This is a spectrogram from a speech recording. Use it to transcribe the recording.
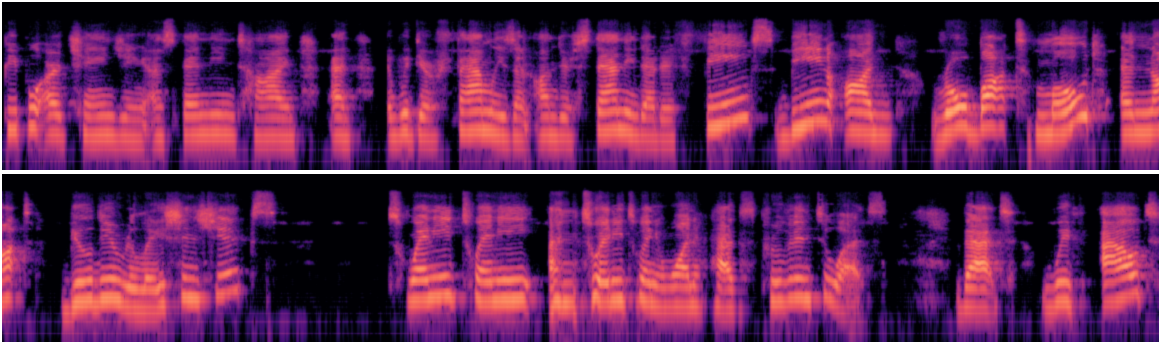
People are changing and spending time and with their families and understanding that if things being on robot mode and not building relationships 2020 and 2021 has proven to us that without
